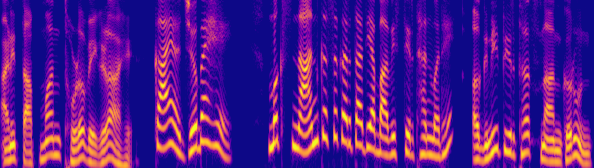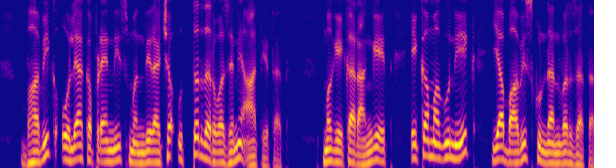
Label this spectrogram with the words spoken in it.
आणि तापमान थोडं वेगळं आहे. काय अजब आहे. मग स्नान कसं करतात या बावीस तीर्थांमध्ये? अग्नितीर्थात स्नान करून भाविक ओल्या कपड्यांनीच मंदिराच्या उत्तर दरवाज्याने आत येतात. मग एका रांगेत एका मागून एक या बावीस कुंडांवर जातात.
